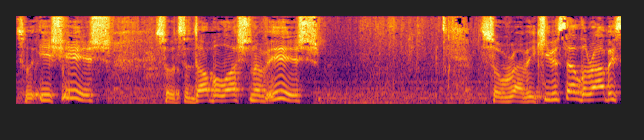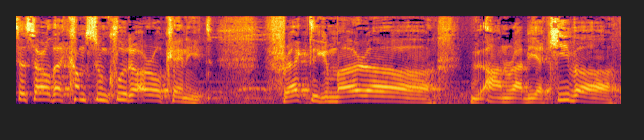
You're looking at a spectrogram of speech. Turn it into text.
So Ish Ish, so it's a double lashon of Ish. So Rabbi Kiva said, the Rabbi says, that comes to include a oral kenit. Frekti Gemara on Rabbi Akiva,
